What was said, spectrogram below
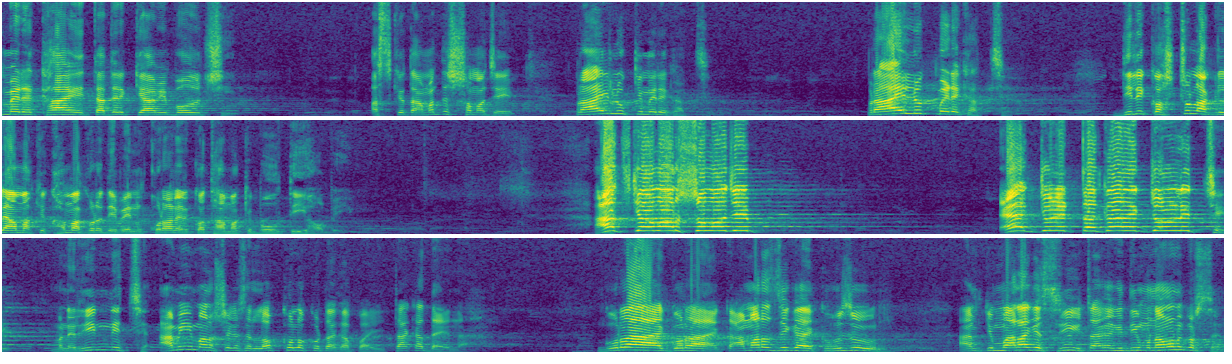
মেরে খায়, তাদেরকে আমি বলছি, আজকে তো আমাদের সমাজে প্রায় লোককে মেরে খাচ্ছে। প্রায় লোক মেরে খাচ্ছে। দিলে কষ্ট লাগলে আমাকে ক্ষমা করে দেবেন, কোরআনের কথা আমাকে বলতেই হবে। আজকে আমার সমাজে একজনের টাকা একজন নিচ্ছে মানে ঋণ নিচ্ছে। আমি মানুষের কাছে লক্ষ লক্ষ টাকা পাই, টাকা দেয় না। গোড়ায় গোড়ায় আমারও জায়গায়, হুজুর। আমি কি মারা গেছি? টাকা কি দিব না মনে করছেন?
